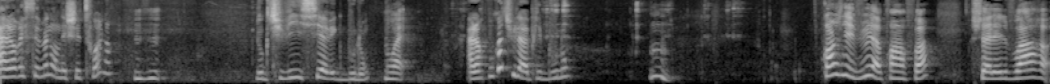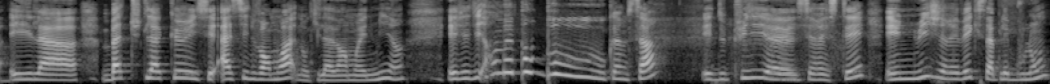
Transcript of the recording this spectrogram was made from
Alors, SML, on est chez toi là Mhm. Donc, tu vis ici avec Boulon. Ouais. Alors, pourquoi tu l'as appelé Boulon? Quand je l'ai vu la première fois, je suis allée le voir et il a battu de la queue, il s'est assis devant moi, donc il avait un mois et demi, hein, et j'ai dit oh mais boubou comme ça. Et depuis, euh, Oui. c'est resté. Et une nuit, j'ai rêvé qu'il s'appelait Boulon,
